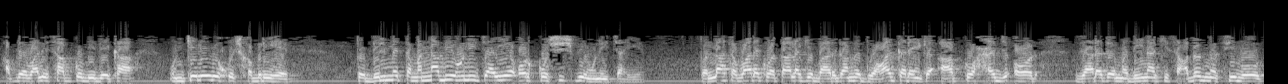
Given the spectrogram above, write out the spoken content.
اپنے والد صاحب کو بھی دیکھا۔ ان کے لیے بھی خوشخبری ہے۔ تو دل میں تمنا بھی ہونی چاہیے اور کوشش بھی ہونی چاہیے۔ تو اللہ تبارک و تعالیٰ کی بارگاہ میں دعا کریں کہ آپ کو حج اور زیارت مدینہ کی سعادت نصیب ہو۔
